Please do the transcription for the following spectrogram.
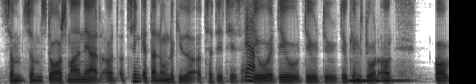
som, som står os meget nært, og, og tænk, at der er nogen, der gider at tage det til sig. Ja. Det, er jo, det, er jo, det, er jo, det, er jo, det er jo kæmpe stort, og, og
